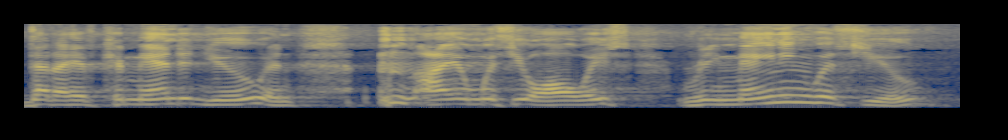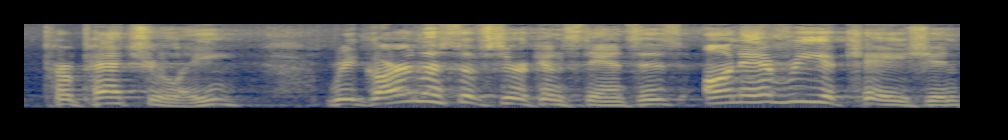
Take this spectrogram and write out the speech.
that I have commanded you, and I am with you always, remaining with you perpetually, regardless of circumstances, on every occasion,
